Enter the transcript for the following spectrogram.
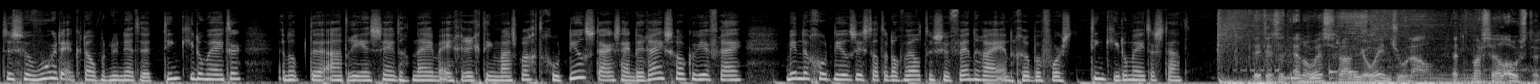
Tussen Woerden en Knopen nu net 10 kilometer. En op de A73 Nijmegen richting Maasbracht goed nieuws. Daar zijn de rijstroken weer vrij. Minder goed nieuws is dat er nog wel tussen Venray en Grubbervorst 10 kilometer staat. Dit is het NOS Radio 1-journaal met Marcel Oosten.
